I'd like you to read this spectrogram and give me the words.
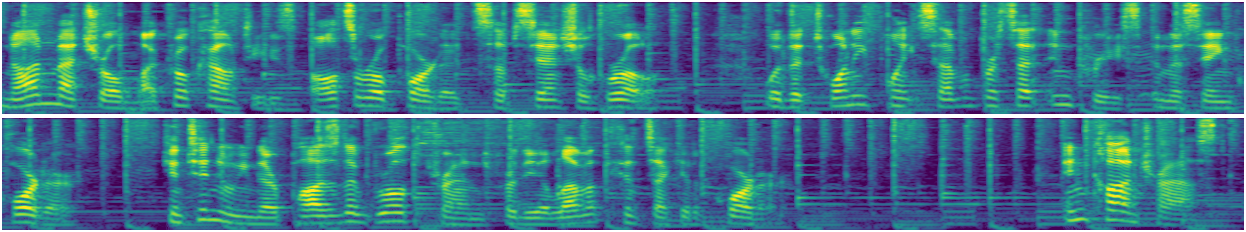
Non metro micro counties also reported substantial growth, with a 20.7% increase in the same quarter, continuing their positive growth trend for the 11th consecutive quarter. In contrast,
